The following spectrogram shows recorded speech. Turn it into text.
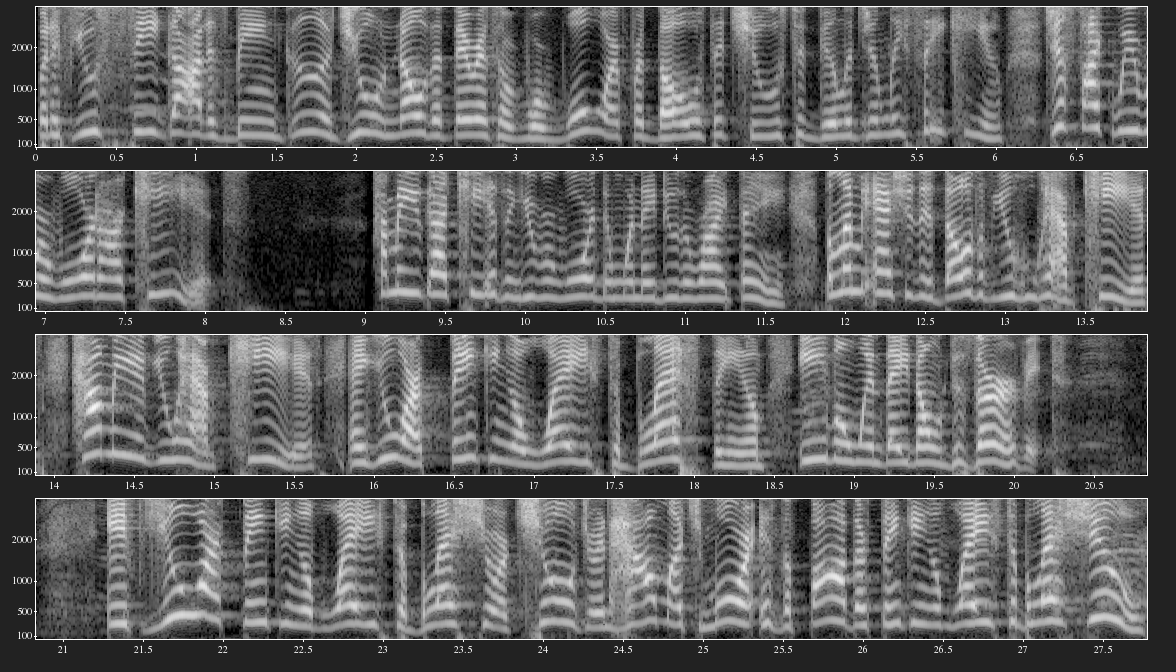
But if you see God as being good, you'll know that there is a reward for those that choose to diligently seek Him. Just like we reward our kids. How many of you got kids and you reward them when they do the right thing? But let me ask you this those of you who have kids, how many of you have kids and you are thinking of ways to bless them even when they don't deserve it? If you are thinking of ways to bless your children, how much more is the Father thinking of ways to bless you?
